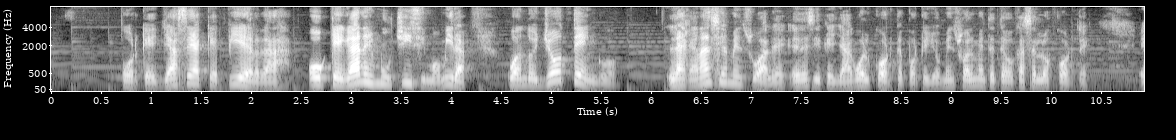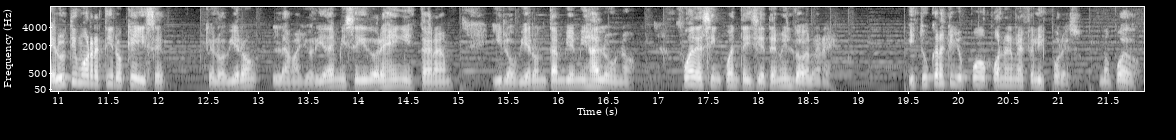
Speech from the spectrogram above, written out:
Porque ya sea que pierdas o que ganes muchísimo, mira, cuando yo tengo las ganancias mensuales, es decir, que ya hago el corte, porque yo mensualmente tengo que hacer los cortes, el último retiro que hice, que lo vieron la mayoría de mis seguidores en Instagram y lo vieron también mis alumnos, fue de 57 mil dólares. ¿Y tú crees que yo puedo ponerme feliz por eso? No puedo.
